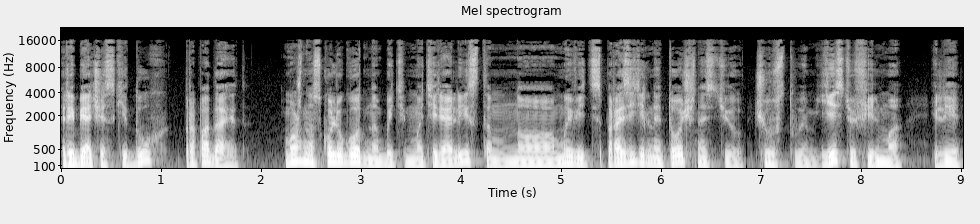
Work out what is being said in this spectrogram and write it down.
ребяческий дух пропадает. Можно сколь угодно быть материалистом, но мы ведь с поразительной точностью чувствуем, есть у фильма или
